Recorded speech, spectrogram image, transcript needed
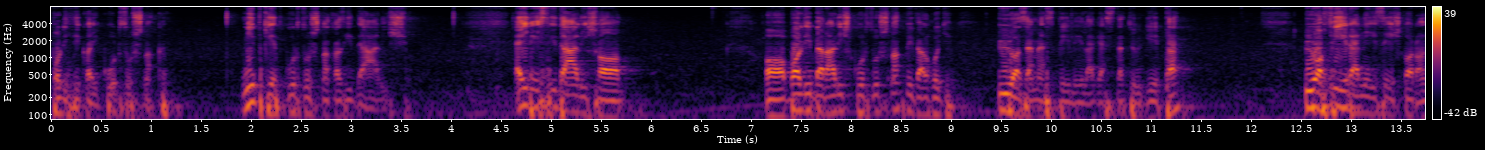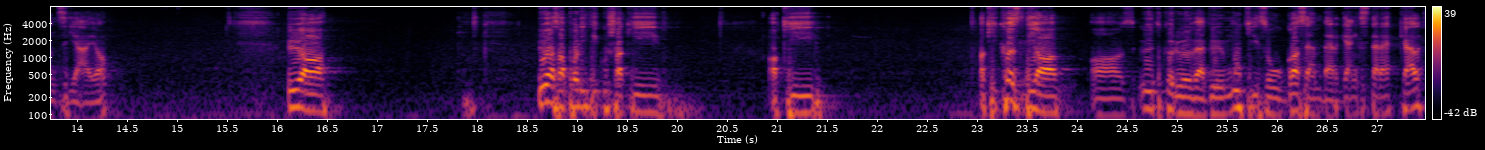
politikai kurzusnak. Mindkét kurzusnak az ideális. Egyrészt ideális a, a balliberális kurzusnak, mivel hogy ő az MSZP lélegeztetőgépe, ő a félrenézés garanciája, ő a ő az a politikus, aki, aki, aki közli a, az őt körülvevő mutizó gazember gangsterekkel,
